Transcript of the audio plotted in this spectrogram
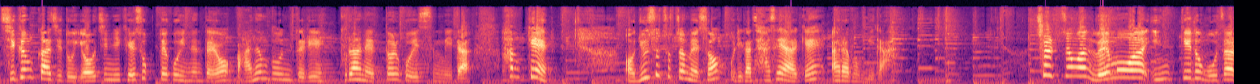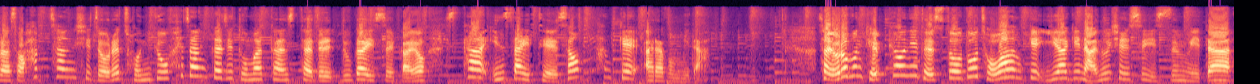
지금까지도 여진이 계속되고 있는데요. 많은 분들이 불안에 떨고 있습니다. 함께 어, 뉴스 초점에서 우리가 자세하게 알아봅니다. 출중한 외모와 인기도 모자라서 학창 시절에 전교 회장까지 도맡아 스타들 누가 있을까요? 스타 인사이트에서 함께 알아봅니다. 자, 여러분 개편이 됐어도 저와 함께 이야기 나누실 수 있습니다.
